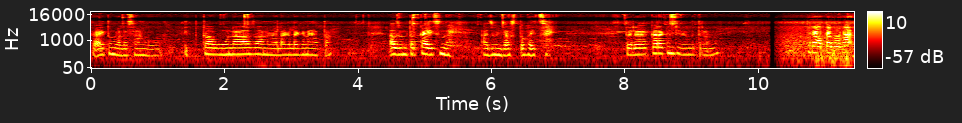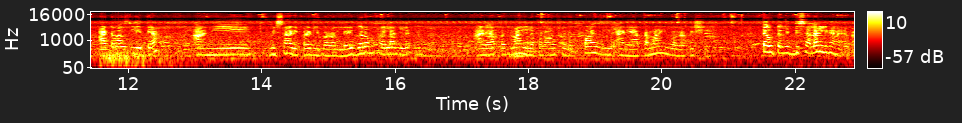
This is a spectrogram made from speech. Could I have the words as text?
काय तुम्हाला सांगू? इतका उन्हाळा जाणवायला लागला की नाही आता? अजून तर काहीच नाही. अजून जास्त व्हायचं आहे तर करा कंटिन्यू मित्रांनो. तर आता बघा आठ वाजले त्या. आणि मी साडी काढली बघा लय गरम व्हायला लागलं आणि आता माहीला पण औषधं पाजली आणि आता माही बघा कशी टवटवीत दिसायला लागली का नाही आता?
